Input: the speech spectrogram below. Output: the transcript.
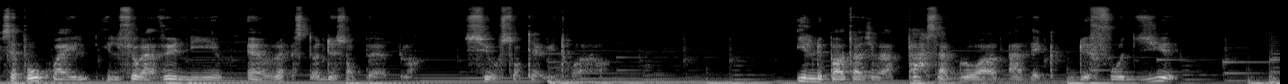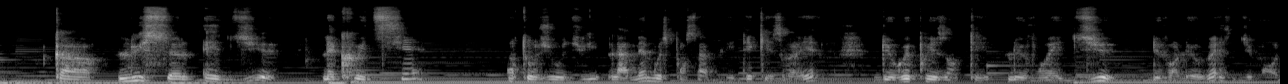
C'est pourquoi il, fera venir un reste de son peuple sur son territoire. Il ne partagera pas sa gloire avec de faux dieux car lui seul est Dieu. Les chrétiens ont aujourd'hui la même responsabilité qu'Israël de représenter le vrai Dieu devant le reste du monde.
